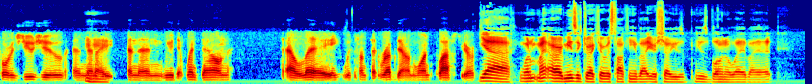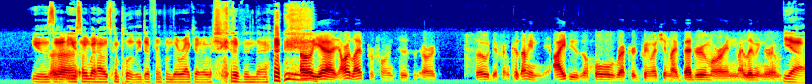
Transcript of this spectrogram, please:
tour with Juju, and then Mhm. I and then we went down L.A. with Sunset Rubdown once last year. Yeah. When my our music director was talking about your show, he was he was blown away by it. He was uh, he was Uh, talking about how it's completely different from the record. I wish I could have been there. Oh yeah, our live performances are so different because I mean I do the whole record pretty much in my bedroom or in my living room, Yeah.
